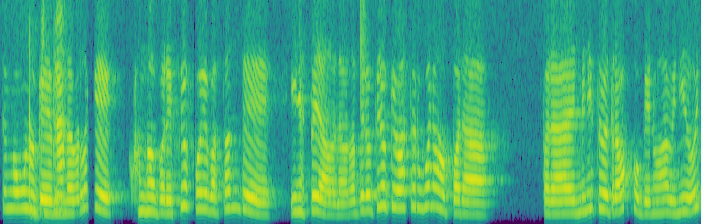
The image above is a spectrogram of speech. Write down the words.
Tengo uno que la verdad que cuando apareció fue bastante inesperado, la verdad, pero creo que va a ser bueno para, para el ministro de Trabajo que no ha venido hoy.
